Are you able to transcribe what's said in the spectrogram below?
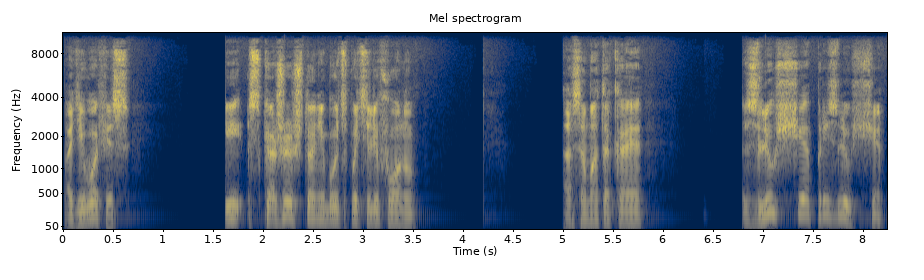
«Пойди в офис и скажи что-нибудь по телефону». А сама такая злющая-призлющая.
